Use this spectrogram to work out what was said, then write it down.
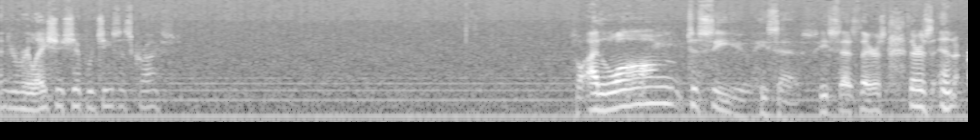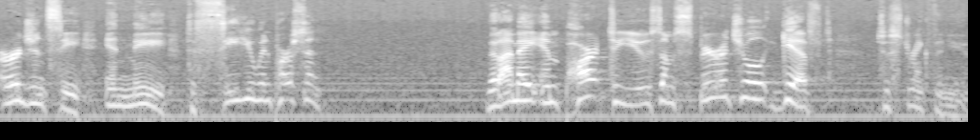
and your relationship with Jesus Christ? So I long to see you, he says. He says there's, there's an urgency in me to see you in person, that I may impart to you some spiritual gift to strengthen you.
